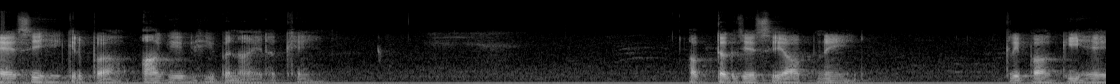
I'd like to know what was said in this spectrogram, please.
ऐसी ही कृपा आगे भी बनाए रखें। अब तक जैसे आपने कृपा की है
